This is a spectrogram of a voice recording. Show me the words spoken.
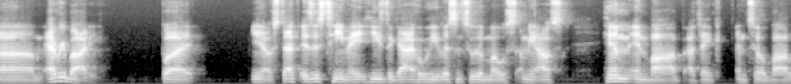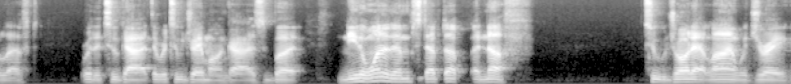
um, everybody. But you know, Steph is his teammate. He's the guy who he listens to the most. I mean, I was him and Bob. I think until Bob left, were the two guys. There were two Draymond guys, but neither one of them stepped up enough to draw that line with Dre.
